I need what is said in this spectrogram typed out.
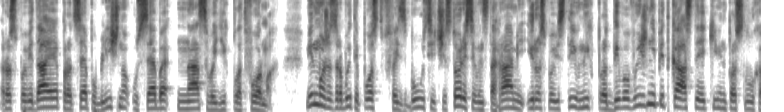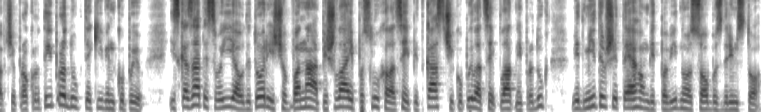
розповідає про це публічно у себе на своїх платформах. Він може зробити пост в Фейсбуці чи сторіси в інстаграмі і розповісти в них про дивовижні підкасти, які він прослухав, чи про крутий продукт, який він купив, і сказати своїй аудиторії, щоб вона пішла і послухала цей підкаст чи купила цей платний продукт, відмітивши тегом відповідну особу з Dream 100.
